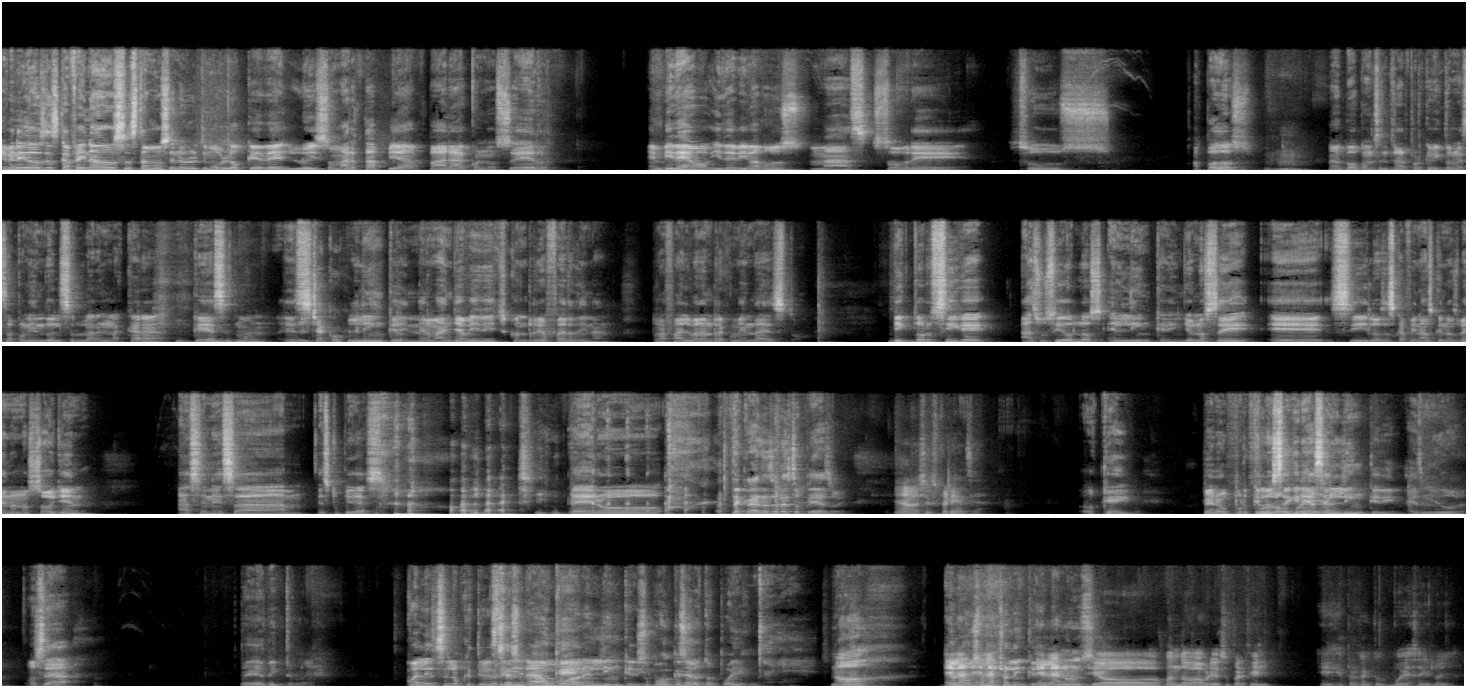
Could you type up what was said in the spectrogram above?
Bienvenidos descafeinados, estamos en el último bloque de Luis Omar Tapia para conocer en video y de viva voz más sobre sus apodos. No me puedo concentrar porque Víctor me está poniendo el celular en la cara. ¿Qué es, Edmond? Es ¿El Chaco? LinkedIn. Nemanja Vidic con Río Ferdinand. Rafael Barán recomienda esto. Víctor sigue a sus ídolos en LinkedIn. Yo no sé eh, si los descafeinados que nos ven o nos oyen hacen esa mm, estupidez. Hola, chinga. Pero. Te creas, es una estupidez, güey. No, es su experiencia. Ok. Pero ¿por qué Fútbol lo seguirías player. en LinkedIn? Es mi duda. O sea, Es Víctor, güey. ¿cuál es el objetivo de O sea, seguir a un que- jugador en LinkedIn? Supongo que se lo topó y dijo, No. Yo no uso mucho LinkedIn. Él anunció cuando abrió su perfil. Y dije, perfecto, voy a seguirlo ya.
